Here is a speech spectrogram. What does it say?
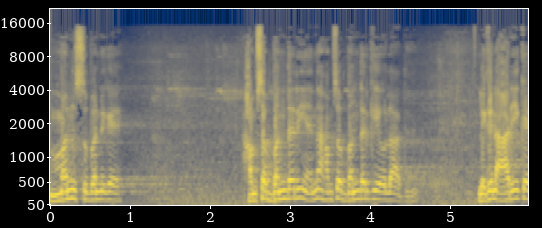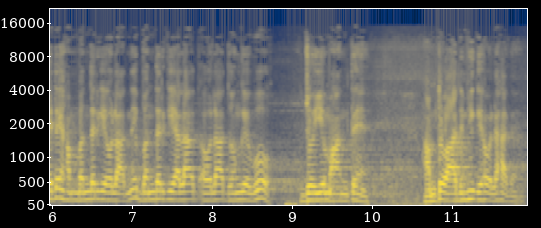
मनुष्य बन गए। हम सब बंदर ही हैं ना, हम सब बंदर की औलाद हैं। लेकिन आर्य कहते हैं, हम बंदर की औलाद नहीं, बंदर की औलाद औलाद होंगे वो जो ये मानते हैं। हम तो आदमी की औलाद हैं।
